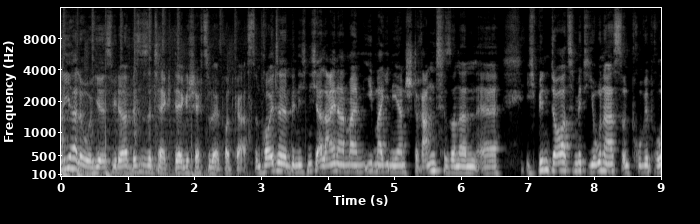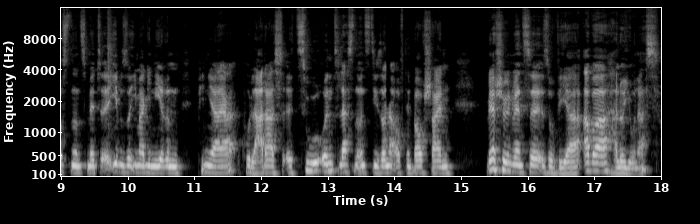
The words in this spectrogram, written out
Hallo, hier ist wieder Business Attack, der Geschäftsmodell Podcast. Und heute bin ich nicht alleine an meinem imaginären Strand, sondern äh, ich bin dort mit Jonas und wir prosten uns mit äh, ebenso imaginären Pina Coladas äh, zu und lassen uns die Sonne auf den Bauch scheinen. Wäre schön, wenn es äh, so wäre. Aber hallo Jonas.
